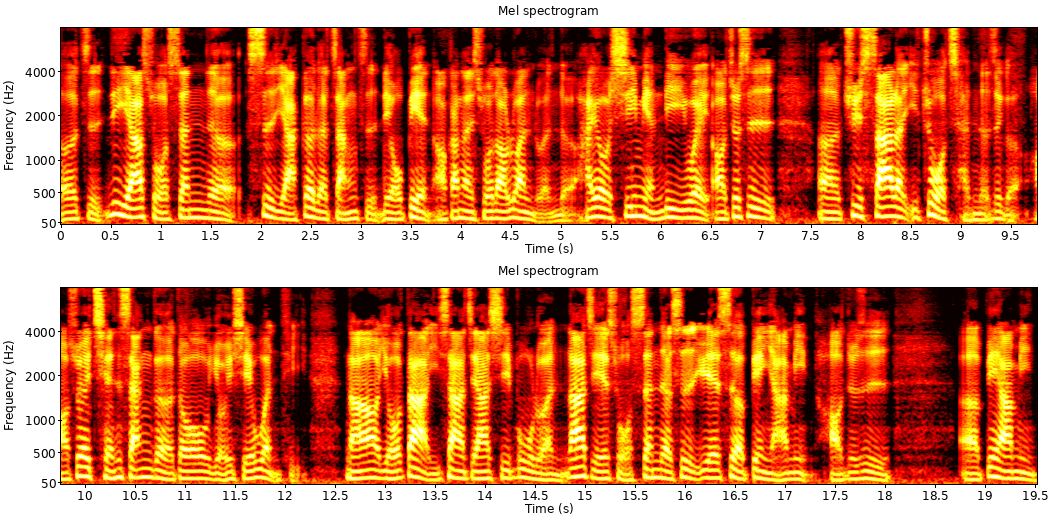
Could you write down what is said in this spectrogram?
儿子，利亚所生的是雅各的长子流便啊。刚才说到乱伦的，还有西缅利位哦，就是呃去杀了一座城的这个，好，所以前三个都有一些问题。然后犹大、以萨迦、西布伦、拉结所生的是约瑟、便雅敏，好，就是呃便雅敏。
